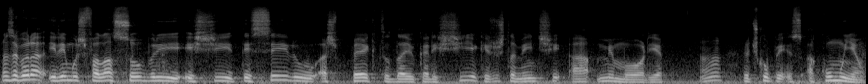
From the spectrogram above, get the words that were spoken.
Nós agora iremos falar sobre este terceiro aspecto da Eucaristia, que é justamente a memória. Ah, desculpe, a comunhão.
